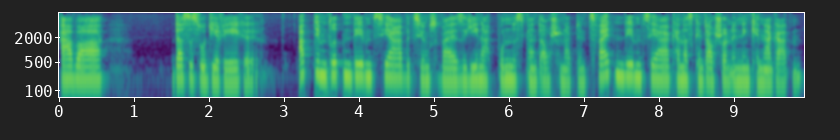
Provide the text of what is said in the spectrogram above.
Aber das ist so die Regel. Ab dem dritten Lebensjahr, beziehungsweise je nach Bundesland auch schon ab dem zweiten Lebensjahr, kann das Kind auch schon in den Kindergarten.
